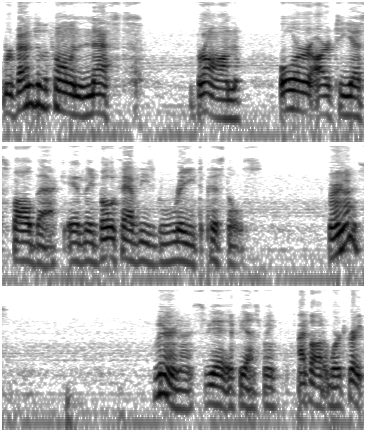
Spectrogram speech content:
Revenge of the Fallen Nest Brawn or RTS Fallback, and they both have these great pistols. Very nice. Very nice, yeah, if you ask me. I thought it worked great.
